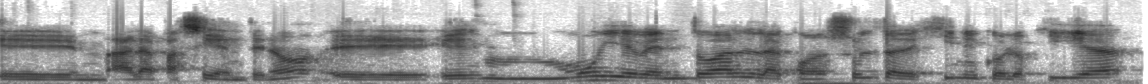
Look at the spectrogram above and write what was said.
Eh, a la paciente. ¿no? Eh, es muy eventual la consulta de ginecología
